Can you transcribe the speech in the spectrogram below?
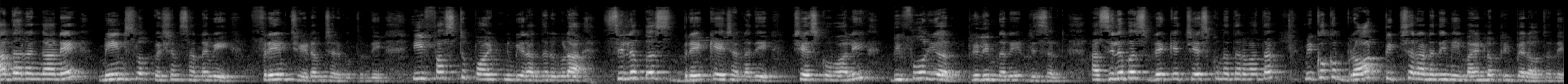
ఆధారంగానే మెయిన్స్లో క్వశ్చన్స్ అన్నవి ఫ్రేమ్ చేయడం జరుగుతుంది. ఈ ఫస్ట్ పాయింట్ని మీరందరూ కూడా సిలబస్ బ్రేకేజ్ అన్నది చేసుకోవాలి బిఫోర్ యువర్ ప్రిలిమినరీ రిజల్ట్. ఆ సిలబస్ బ్రేకేజ్ చేసుకున్న తర్వాత మీకు ఒక బ్రాడ్ పిక్చర్ అనేది మీ మైండ్లో ప్రిపేర్ అవుతుంది.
